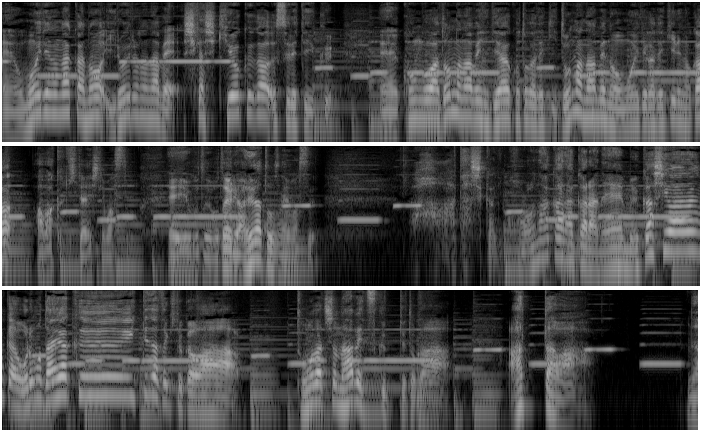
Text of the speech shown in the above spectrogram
えー思い出の中のいろいろな鍋。しかし記憶が薄れていく、えー今後はどんな鍋に出会うことができどんな鍋の思い出ができるのか淡く期待してますと、えーいうことでお便りありがとうございます。はあ確かにコロナ禍だからね。昔はなんか俺も大学行ってた時とかは友達と鍋作ってとかあったわ。な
